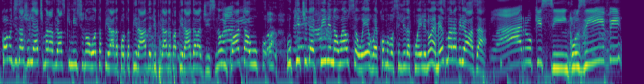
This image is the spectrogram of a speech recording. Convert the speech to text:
como diz a Juliette maravilhosa que me ensinou outra pirada pra outra pirada, de pirada pra pirada, ela disse: Não importa o, o, o que te define, não é o seu erro, é como você lida com ele, não é mesmo, maravilhosa? Claro que sim. Inclusive,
